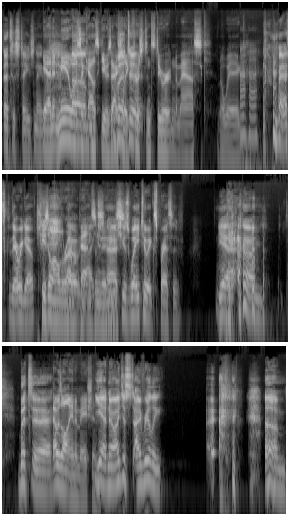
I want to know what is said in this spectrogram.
that's a stage name. Yeah, and Mia Wasikowski was actually but, uh, Kristen Stewart in a mask and a wig. Uh-huh. Mask. There we go. She's in all the Robert Oh, Pattinson yikes. movies. Uh, she was way too expressive. Yeah. um, but uh, that was all animation. yeah, no, I just I really. um,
